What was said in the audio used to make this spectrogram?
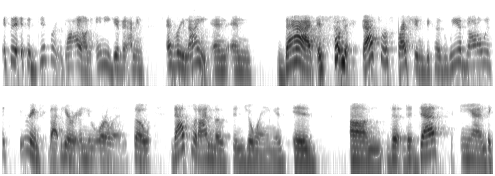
it's a it's a different guy on any given. I mean, every night, and and that is something that's refreshing because we have not always experienced that here in New Orleans. So that's what I'm most enjoying is is um, the the depth and the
